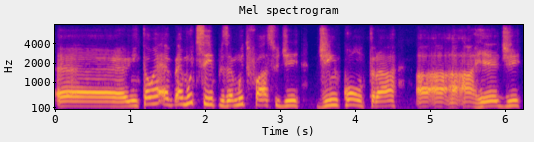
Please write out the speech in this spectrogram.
É, então é, é, muito simples, é muito fácil de, de encontrar a, a, a rede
